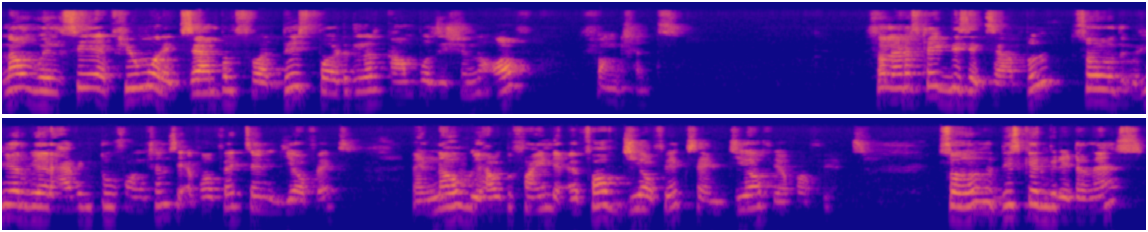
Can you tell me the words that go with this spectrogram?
Now we'll see a few more examples for this particular composition of functions. So let us take this example. So here we are having two functions f of x and g of x and now we have to find f of g of x and g of f of x. So this can be written as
